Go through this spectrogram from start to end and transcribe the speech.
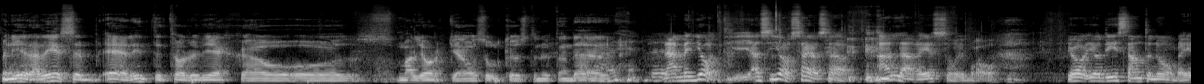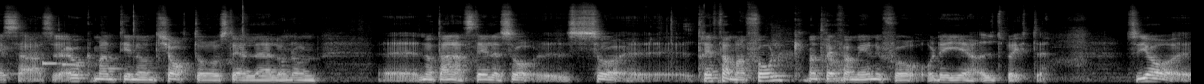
Men era resor är inte Torrevieja och, och Mallorca och Solkusten utan det är... Nej, men jag, alltså jag säger så här. Alla resor är bra. Jag, jag dissar inte någon resa. Alltså, åker man till någon charterställe eller någon, eh, något annat ställe så, så eh, träffar man folk, man träffar människor och det ger utbyte. Så jag, eh,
